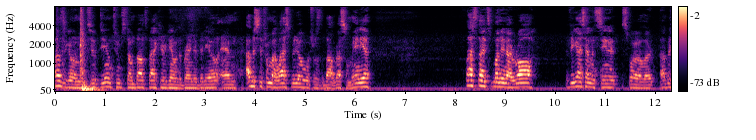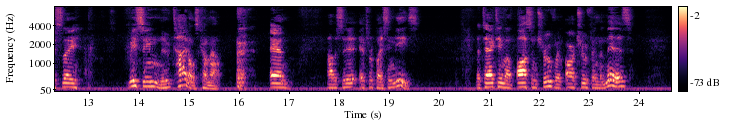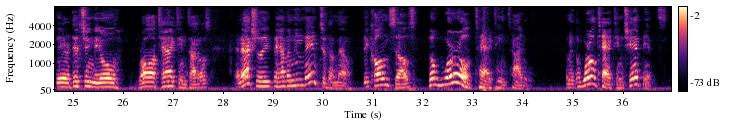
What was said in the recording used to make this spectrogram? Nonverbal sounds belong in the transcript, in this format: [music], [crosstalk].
How's it going YouTube? DM Tombstone Belts back here again with a brand new video and obviously from my last video which was about WrestleMania. Last night's Monday Night Raw. If you guys haven't seen it, spoiler alert, obviously we've seen new titles come out. [clears throat] And obviously it's replacing these. The tag team of Awesome Truth with R-Truth and The Miz. They are ditching the old Raw tag team titles and actually, they have a new name to them now. They call themselves the World Tag Team title. I mean, the World Tag Team Champions.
